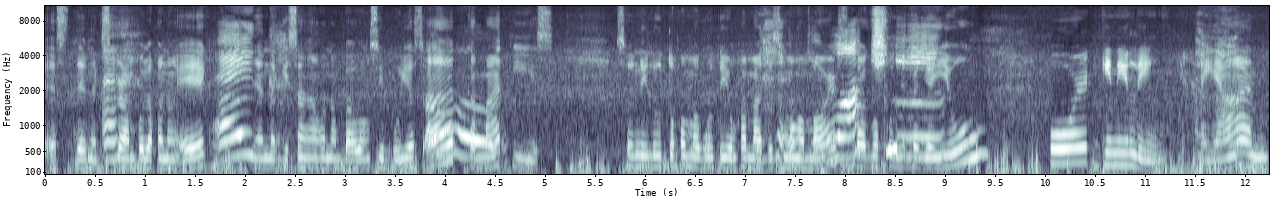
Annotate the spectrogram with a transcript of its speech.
Yes, then nag-scramble ako ng egg. Yan, nagisa na ako ng bawang sibuyas at kamatis. So niluto ko mabuti yung kamatis mga Mars bago ko nilagay yung pork giniling. Ayan,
